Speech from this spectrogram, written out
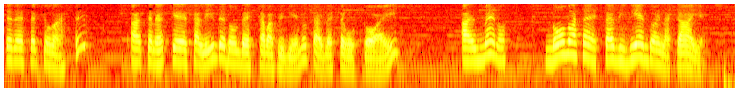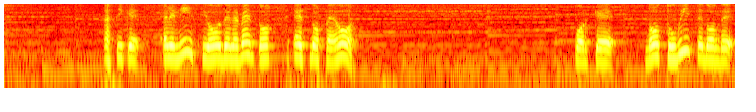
te decepcionaste al tener que salir de donde estabas viviendo, tal vez te gustó ahí, al menos no vas a estar viviendo en la calle. Así que el inicio del evento es lo peor. Porque no tuviste donde,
